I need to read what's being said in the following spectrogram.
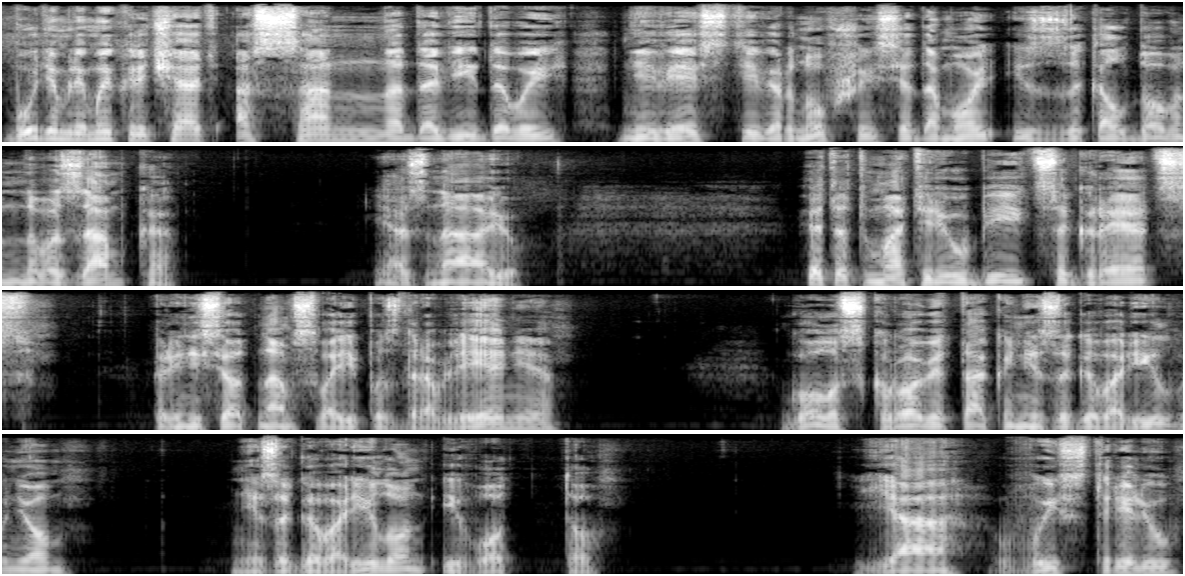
Будем ли мы кричать о Санна-Давидовой невесте, вернувшейся домой из заколдованного замка? Я знаю. Этот матери-убийца Грец принесет нам свои поздравления. Голос крови так и не заговорил в нем. Не заговорил он и вот то. Я выстрелю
